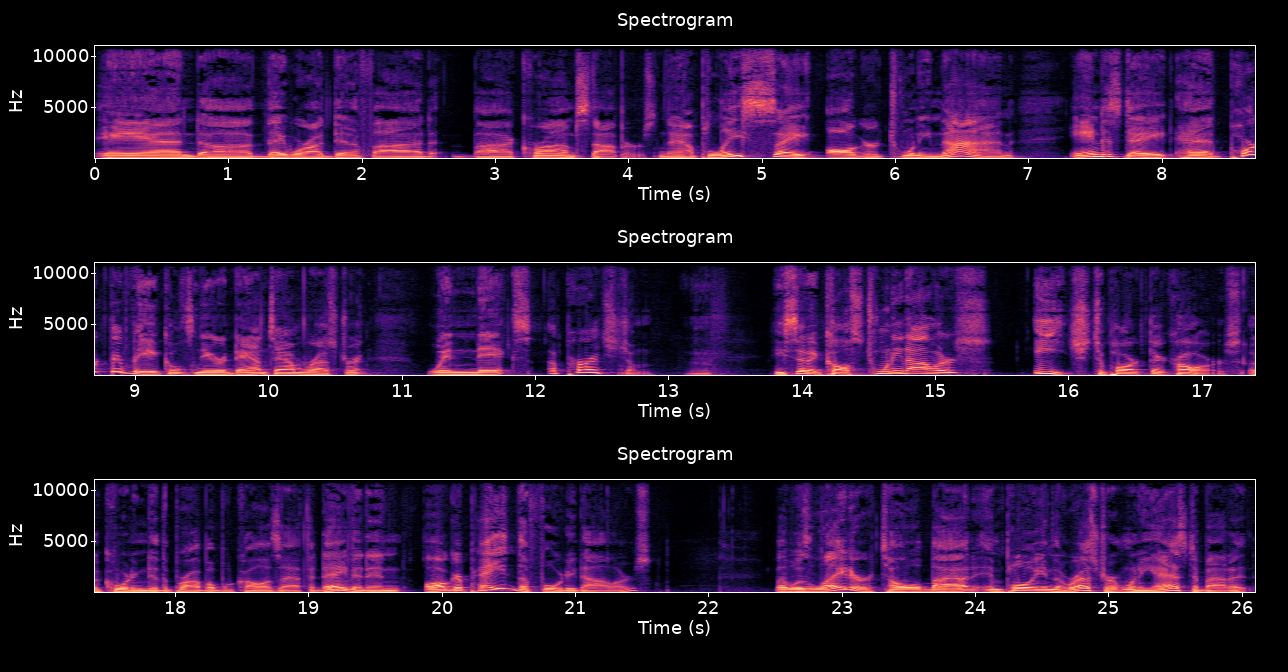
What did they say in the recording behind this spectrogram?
and uh, they were identified by Crime Stoppers. Now, police say Auger, 29, and his date had parked their vehicles near a downtown restaurant when Nix approached them. He said it cost twenty dollars each to park their cars, according to the probable cause affidavit. And Auger paid the forty dollars, but was later told by an employee in the restaurant when he asked about it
